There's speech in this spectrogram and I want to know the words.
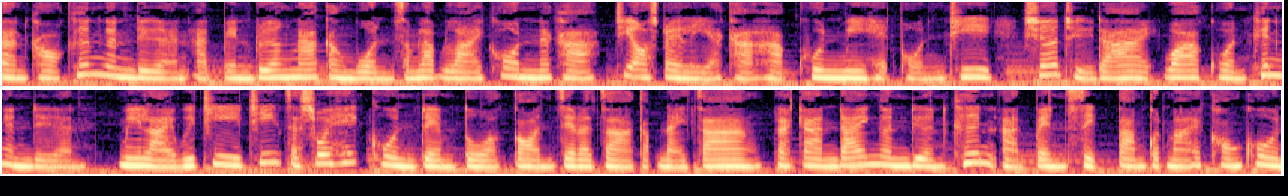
การขอขึ้นเงินเดือนอาจเป็นเรื่องน่ากังวลสำหรับหลายคนนะคะ ที่ออสเตรเลียค่ะ หากคุณมีเหตุผลที่เชื่อถือได้ว่าควรขึ้นเงินเดือน มีหลายวิธีที่จะช่วยให้คุณเตรียมตัวก่อนเจรจากับนายจ้างและการได้เงินเดือนขึ้นอาจเป็นสิทธิตามกฎหมายของคุณ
